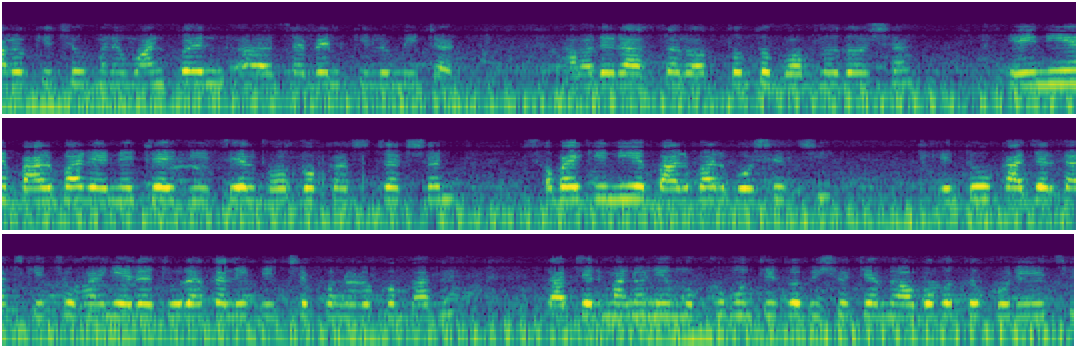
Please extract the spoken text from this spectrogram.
আরও কিছু মানে ওয়ান পয়েন্ট সেভেন কিলোমিটার আমাদের রাস্তার অত্যন্ত ভগ্নদশা এই নিয়ে বারবার এনএচআই ডিসিএল ভব্য কনস্ট্রাকশন সবাইকে নিয়ে বারবার বসেছি। কিন্তু কাজের কাজ কিছু হয়নি, এরা জোড়াতালি দিচ্ছে কোনো রকম ভাবে রাজ্যের মাননীয় মুখ্যমন্ত্রীকে বিষয়টি আমি অবগত করিয়েছি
